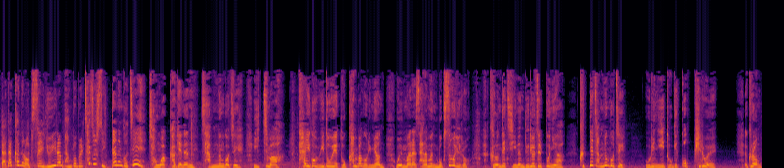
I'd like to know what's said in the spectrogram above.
나다칸을 없앨 유일한 방법을 찾을 수 있다는 거지? 정확하게는 잡는 거지. 잊지 마. 타이거 위도우의 독 한 방울이면 웬만한 사람은 목숨을 잃어. 그런데 지는 느려질 뿐이야. 그때 잡는 거지. 우린 이 독이 꼭 필요해. 그럼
